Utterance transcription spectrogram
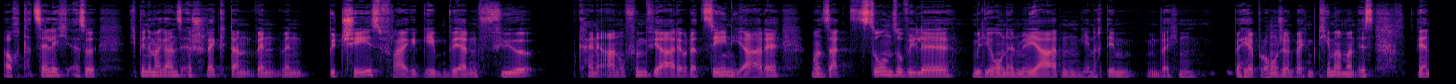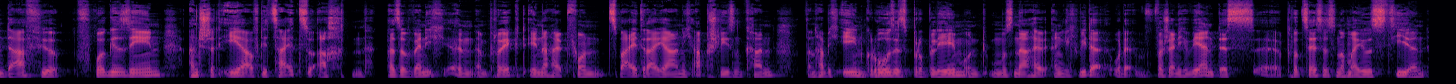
auch tatsächlich, also ich bin immer ganz erschreckt dann, wenn, wenn Budgets freigegeben werden für keine Ahnung, fünf Jahre oder zehn Jahre, wo man sagt, so und so viele Millionen, Milliarden, je nachdem, in welchen welcher Branche und welchem Thema man ist, werden dafür vorgesehen, anstatt eher auf die Zeit zu achten. Also wenn ich ein, ein, Projekt innerhalb von zwei, drei Jahren nicht abschließen kann, dann habe ich eh ein großes Problem und muss nachher eigentlich wieder oder wahrscheinlich während des äh, Prozesses nochmal justieren,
